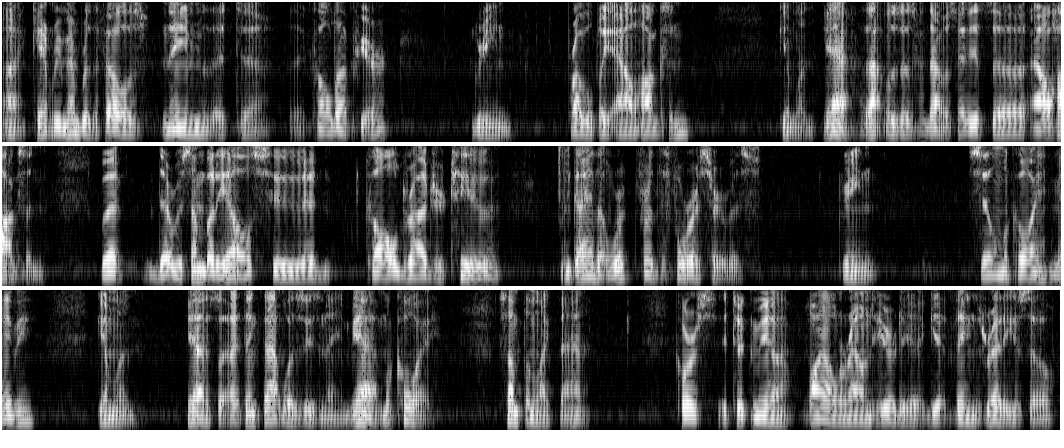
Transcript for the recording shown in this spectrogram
I can't remember the fellow's name that, uh, that called up here. Green. Probably Al Hodgson. Gimlin. Yeah, that was a, that was it. It's uh, Al Hodgson. But there was somebody else who had called Roger too, a guy that worked for the Forest Service. Green. Syl McCoy, maybe? Gimlin. Yes, I think that was his name. Yeah, McCoy. Something like that. Of course, it took me a while around here to get things ready so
